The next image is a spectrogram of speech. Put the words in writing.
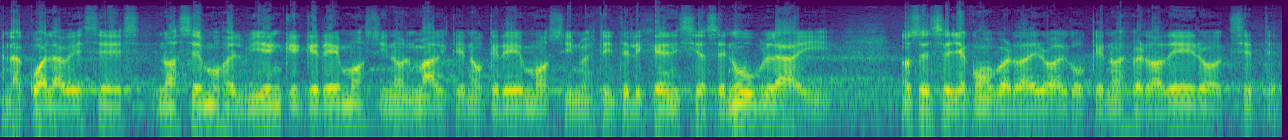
en la cual a veces no hacemos el bien que queremos, sino el mal que no queremos, y nuestra inteligencia se nubla y nos enseña como verdadero algo que no es verdadero, etcétera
